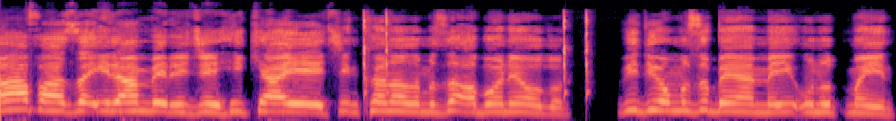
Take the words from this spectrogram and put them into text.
Daha fazla ilham verici hikaye için kanalımıza abone olun. Videomuzu beğenmeyi unutmayın.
